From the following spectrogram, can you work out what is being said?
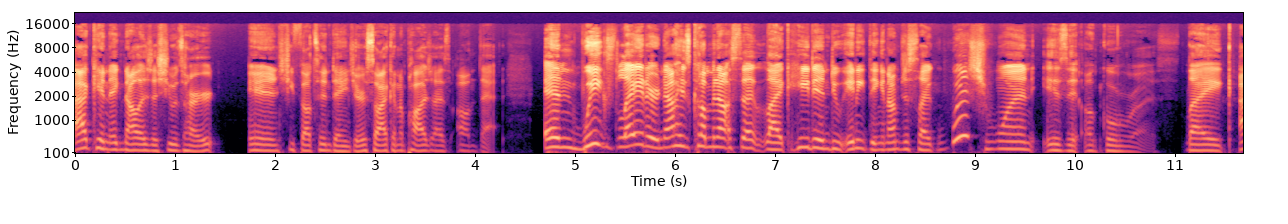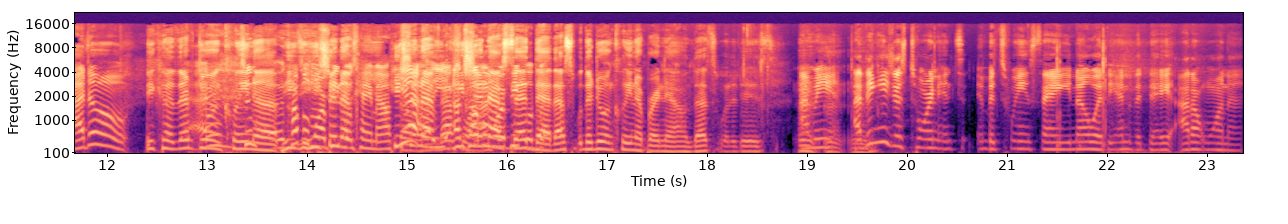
I can acknowledge that she was hurt and she felt in danger, so I can apologize on that. And weeks later, now he's coming out said like he didn't do anything, and I'm just like, which one is it, Uncle Russ? Like I don't. Because they're doing Uh, cleanup. a He- couple he more shouldn't people have- came out. He shouldn't have. yeah, he shouldn't have said but- that. That's what they're doing cleanup right now. That's what it is. I mean, Mm, I mm, think he's just torn in, in between saying, you know what, at the end of the day, I don't want to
